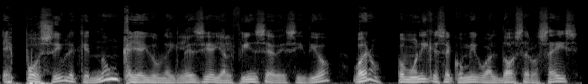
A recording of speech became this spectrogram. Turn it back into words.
es posible que nunca haya ido a una iglesia y al fin se decidió, bueno, comuníquese conmigo al 206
